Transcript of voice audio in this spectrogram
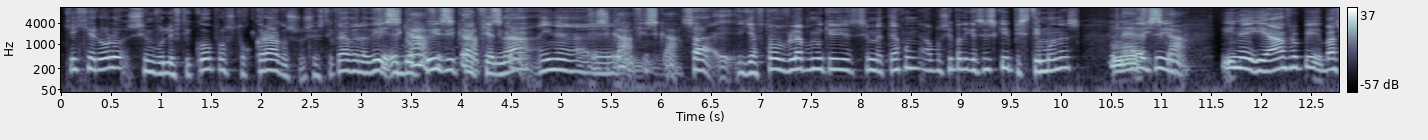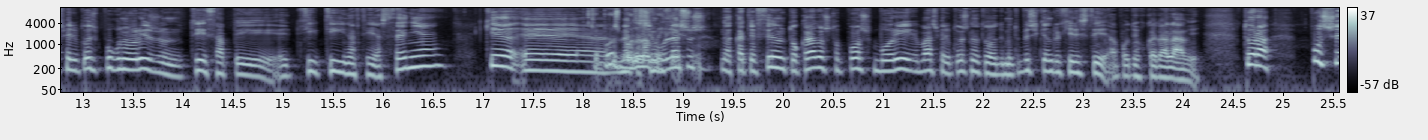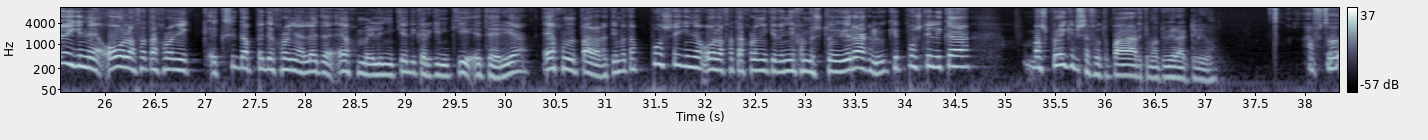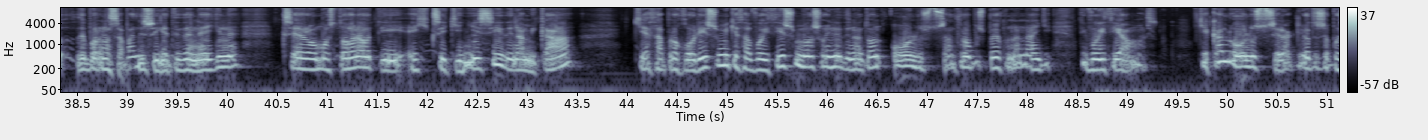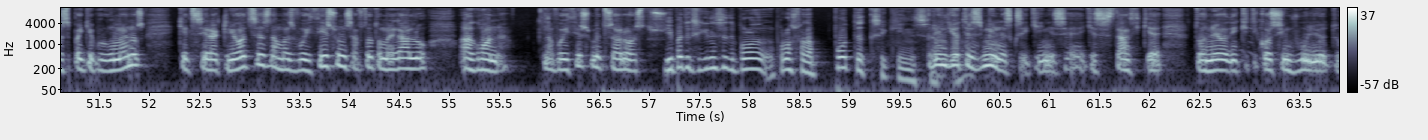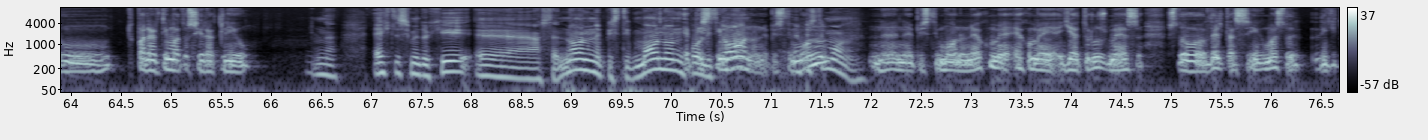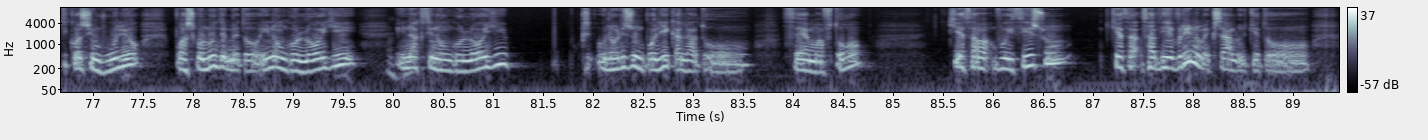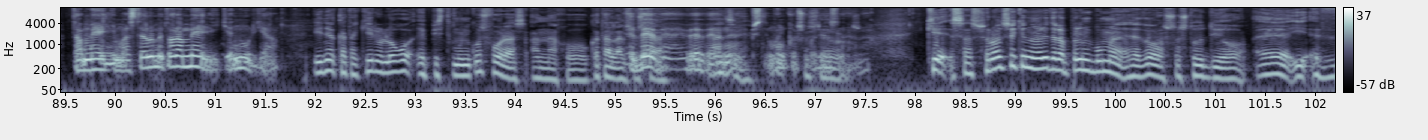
και έχει ρόλο συμβουλευτικό προς το κράτος. Ουσιαστικά δηλαδή φυσικά, εντοπίζει φυσικά, τα κενά. Είναι, φυσικά, ε, φυσικά. Σα, ε, γι' αυτό βλέπουμε και συμμετέχουν, όπως είπατε και εσείς, και οι επιστήμονες. Ναι, φυσικά. Είναι οι άνθρωποι, εν πάση περιπτώσει, που γνωρίζουν τι θα πει, ε, τι, τι είναι αυτή η ασθένεια και, ε, και με τις συμβουλές τους να κατευθύνουν το κράτος το πώς μπορεί, εν πάση περιπτώσει, να το αντιμετωπίσει και να το χειριστεί, από ό,τι έχω καταλάβει. Τώρα, Πώς έγινε όλα αυτά τα χρόνια, 65 χρόνια λέτε, έχουμε ελληνική αντικαρκυνική εταιρεία, έχουμε παραρτήματα. Πώς έγινε όλα αυτά τα χρόνια και δεν είχαμε στο Ηράκλειο και πώς τελικά μας προέκυψε αυτό το παράρτημα του Ηρακλείου. Αυτό δεν μπορώ να σας απαντήσω γιατί δεν έγινε. Ξέρω όμως τώρα ότι έχει ξεκινήσει δυναμικά και θα προχωρήσουμε και θα βοηθήσουμε όσο είναι δυνατόν όλους τους ανθρώπους που έχουν ανάγκη τη βοήθειά μας. Και καλώ όλους τους Ηρακλειώτες, όπως είπα και προηγουμένως, και τις Ηρακλειώτησε να μας βοηθήσουν σε αυτό το μεγάλο αγώνα. Να βοηθήσουμε τους αρρώστους. Είπατε ξεκίνησατε πρόσφατα. Πότε ξεκίνησε. Πριν δύο-τρεις μήνες ξεκίνησε και συστάθηκε το νέο διοικητικό συμβούλιο του, του παραρτήματο Ηρακλείου. Ναι. Έχετε συμμετοχή ε, ασθενών, επιστημόνων, επιστημόνων, πολιτών; Επιστημόνων, επιστημόνων. Ναι, ναι, επιστημόνων. Έχουμε, έχουμε γιατρούς μέσα στο ΔΣ, στο Διοικητικό Συμβούλιο, που ασχολούνται με το. είναι ογκολόγοι, είναι ακτινογκολόγοι, γνωρίζουν πολύ καλά το θέμα αυτό και θα βοηθήσουν και θα, θα διευρύνουμε εξάλλου και το, τα μέλη μας. Θέλουμε τώρα μέλη καινούρια είναι κατά κύριο λόγο επιστημονικός φορέα, αν έχω καταλάβει ε, σωστά. Ε, βέβαια, βέβαια, ναι, επιστημονικός φορέας. Ναι, ναι. Και σας ρώτησα και νωρίτερα πριν μπούμε εδώ στο στούντιο, ε,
